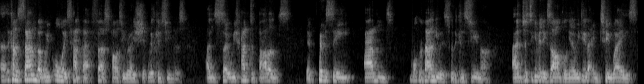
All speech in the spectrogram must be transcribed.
uh, the kind of Samba, we've always had that first party relationship with consumers, and so we've had to balance you know, privacy and what the value is for the consumer. And just to give you an example, you know, we do that in two ways.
